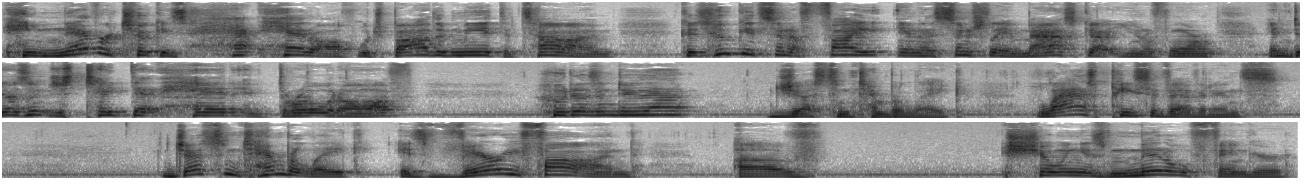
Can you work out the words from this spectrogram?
He never took his ha- head off, which bothered me at the time, because who gets in a fight in essentially a mascot uniform and doesn't just take that head and throw it off? Who doesn't do that? Justin Timberlake. Last piece of evidence Justin Timberlake is very fond of showing his middle finger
